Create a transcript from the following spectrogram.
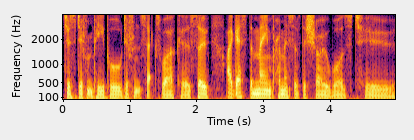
just different people, different sex workers. So I guess the main premise of the show was to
